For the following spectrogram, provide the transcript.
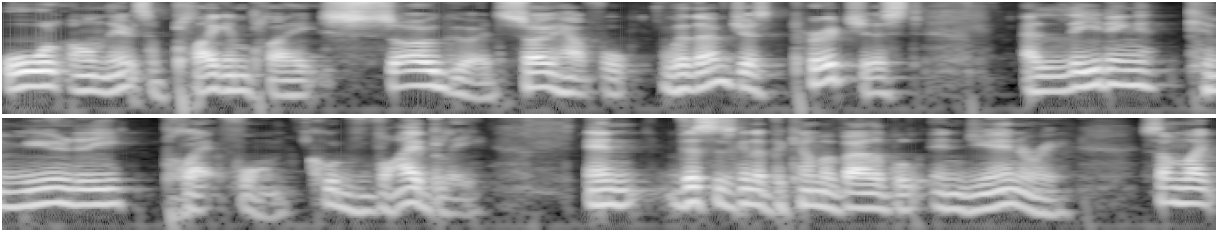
all on there. It's a plug and play. So good, so helpful. Where they've just purchased a leading community platform called Vibely. And this is going to become available in January. So I'm like,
